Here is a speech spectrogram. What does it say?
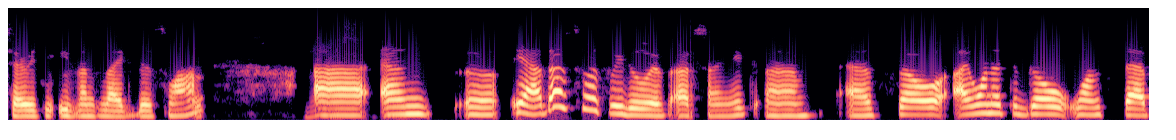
charity event like this one. Nice. Uh, and uh, yeah, that's what we do with Arshenic. Um, so I wanted to go one step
